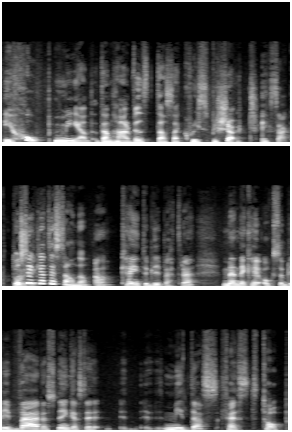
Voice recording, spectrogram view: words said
ihop med den här vita så här, crispy shirt. Exakt. Då gick det- jag till stranden. Ja, kan ju inte bli bättre. Men det kan ju också bli världens snyggaste eh, middagsfesttopp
